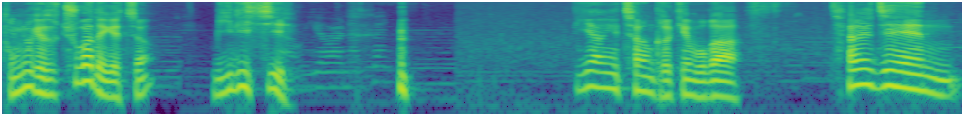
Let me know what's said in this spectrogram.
동료 계속 추가되겠죠? 미리 씨, 띠양이처럼 그렇게 뭐가 찰진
